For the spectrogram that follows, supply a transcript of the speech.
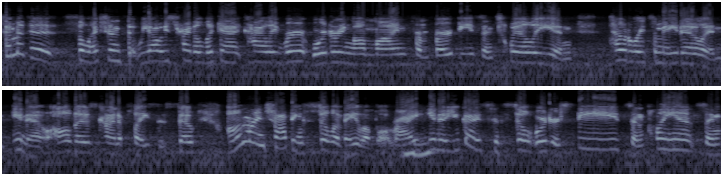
some of the selections that we always try to look at, Kylie. We're ordering online from Burpees and Twilley and Totally Tomato and you know all those kind of places. So online shopping is still available, right? Mhm. You know, you guys can still order seeds and plants and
